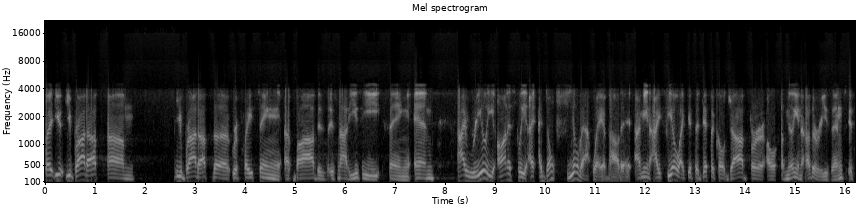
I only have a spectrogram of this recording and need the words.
But you you brought up um, you brought up the replacing uh, Bob is is not easy thing, and I really, honestly, I, I don't feel that way about it. I mean, I feel like it's a difficult job for a, a million other reasons. It's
